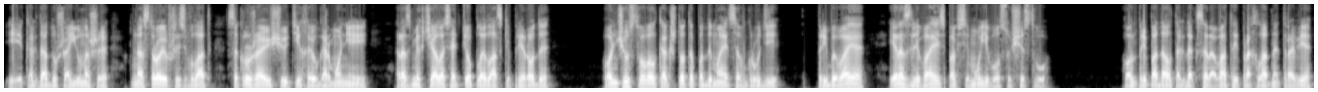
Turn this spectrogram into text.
И когда душа юноши, настроившись в лад с окружающую тихою гармонией, размягчалась от теплой ласки природы, он чувствовал, как что-то подымается в груди, пребывая и разливаясь по всему его существу. Он припадал тогда к сыроватой прохладной траве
